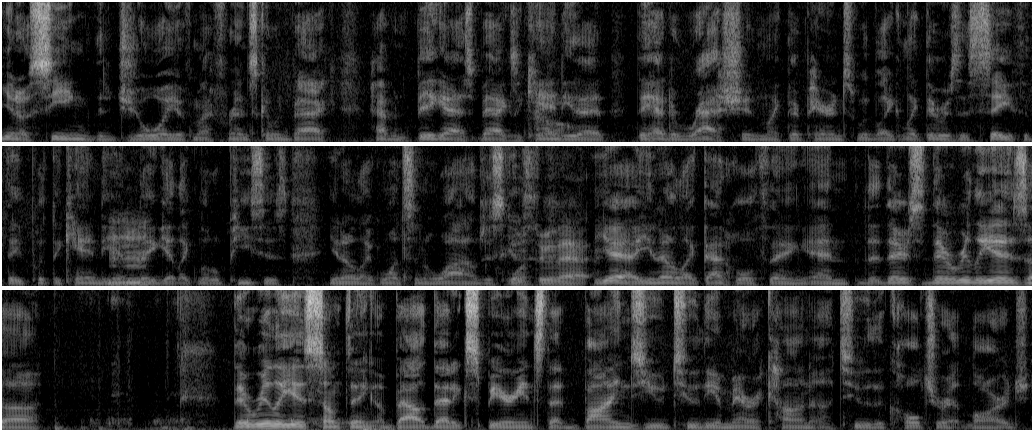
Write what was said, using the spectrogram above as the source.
you know, seeing the joy of my friends coming back, having big ass bags of candy Oh. that they had to ration. Like their parents would like, like there was a safe that they put the candy in. Mhm. They get like little pieces, you know, like once in a while, just going because. through that Yeah, you know, like that whole thing, and th- there's there really is uh there really is something about that experience that binds you to the Americana, to the culture at large,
